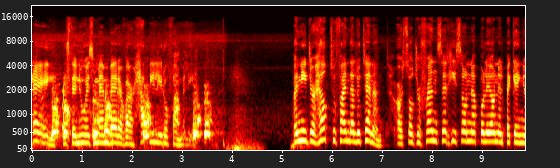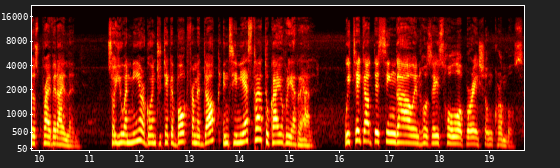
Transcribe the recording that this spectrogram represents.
Hey, it's the newest member of our happy little family. I need your help to find the lieutenant. Our soldier friend said he's on Napoleon el Pequeño's private island. So you and me are going to take a boat from a dock in Siniestra to Cayo Villarreal. We take out this Singao and Jose's whole operation crumbles.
